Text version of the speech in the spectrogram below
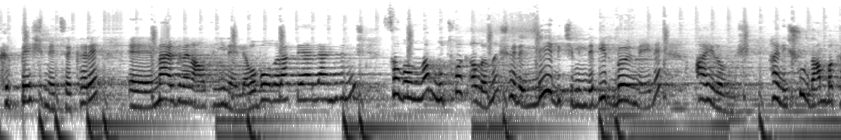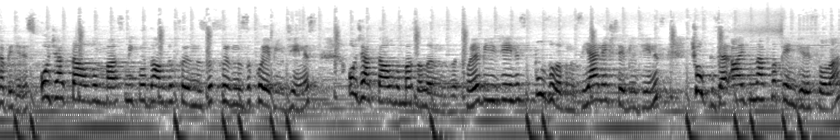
45 metrekare. E, merdiven altı yine lavabo olarak değerlendirilmiş. Salonla mutfak alanı şöyle L biçiminde bir bölmeyle ayrılmış. Hani şuradan bakabiliriz. Ocak davlumbaz, mikrodalga fırınınızı, fırınınızı koyabileceğiniz, ocak davlumbaz alanınızı koyabileceğiniz, buzdolabınızı yerleştirebileceğiniz çok güzel aydınlatma penceresi olan,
